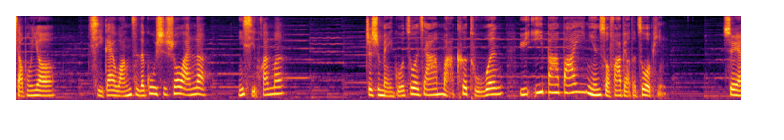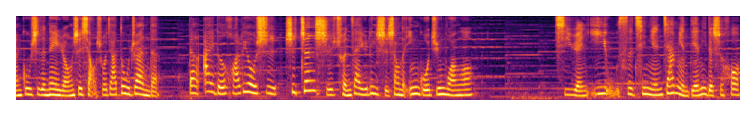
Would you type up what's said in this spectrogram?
小朋友，乞丐王子的故事说完了，你喜欢吗？这是美国作家马克·吐温于1881年所发表的作品。虽然故事的内容是小说家杜撰的，但爱德华六世是真实存在于历史上的英国君王哦。西元1547年加冕典礼的时候，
